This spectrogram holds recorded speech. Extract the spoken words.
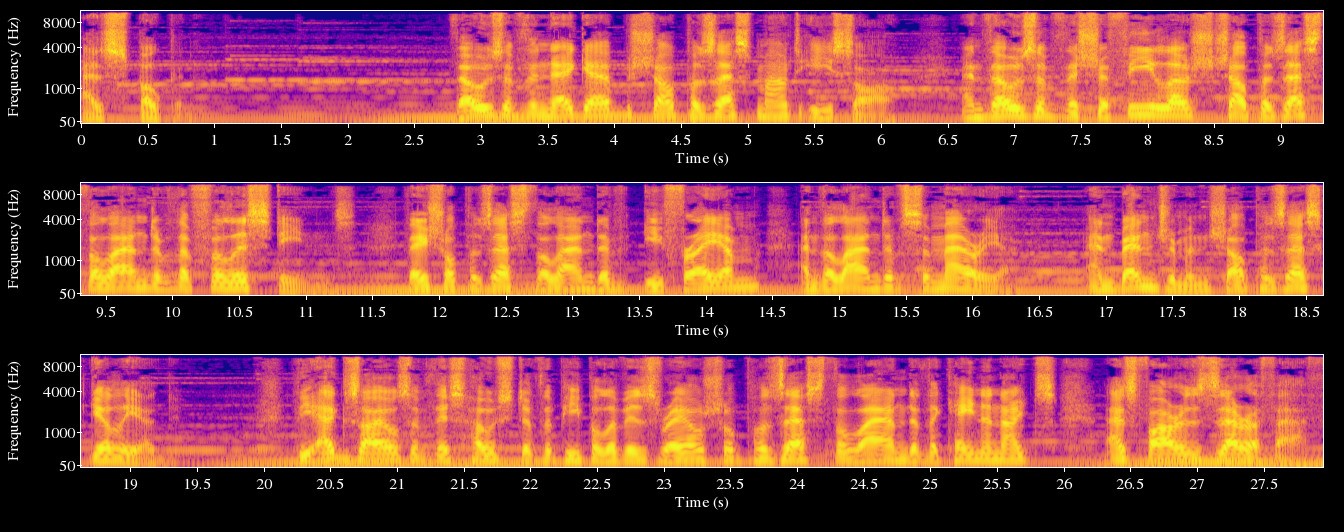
has spoken. Those of the Negeb shall possess Mount Esau, and those of the Shephelah shall possess the land of the Philistines. They shall possess the land of Ephraim and the land of Samaria, and Benjamin shall possess Gilead. The exiles of this host of the people of Israel shall possess the land of the Canaanites as far as Zarephath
